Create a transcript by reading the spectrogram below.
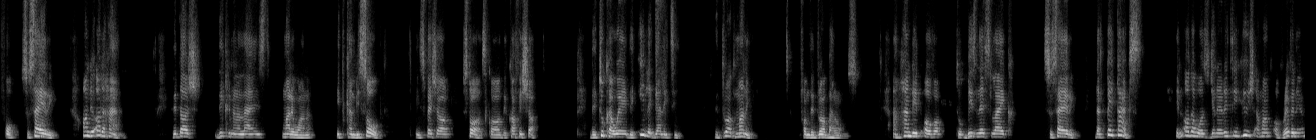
for society. On the other hand, the Dutch decriminalized marijuana. It can be sold in special stores called the coffee shop. They took away the illegality, the drug money from the drug barons and handed over to business-like society that pay tax. In other words, generating huge amount of revenue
